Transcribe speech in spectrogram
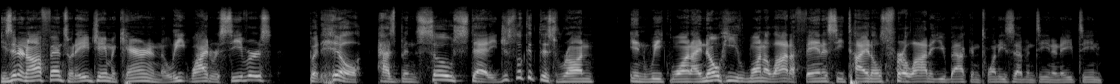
he's in an offense with A.J. McCarron and elite wide receivers, but Hill has been so steady. Just look at this run in week one. I know he won a lot of fantasy titles for a lot of you back in 2017 and 18.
